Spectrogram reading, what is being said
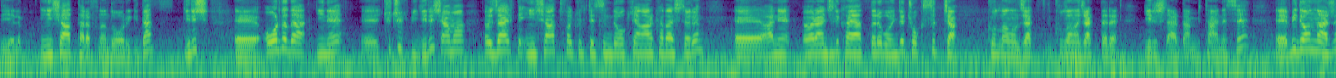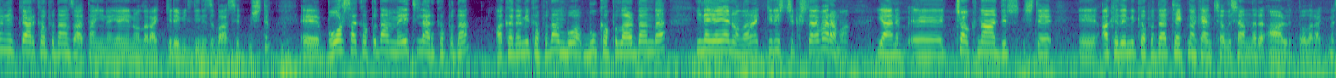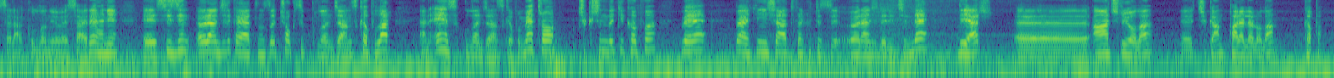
diyelim. İnşaat tarafına doğru giden giriş. E, orada da yine e, küçük bir giriş ama özellikle inşaat fakültesinde okuyan arkadaşların e, hani öğrencilik hayatları boyunca çok sıkça kullanılacak kullanacakları girişlerden bir tanesi. E, bir de onun haricinde nükleer kapıdan zaten yine yayın olarak girebildiğinizi bahsetmiştim. E, borsa kapıdan ve etiler kapıdan akademi kapıdan bu, bu kapılardan da yine yayın olarak giriş çıkışlar var ama yani e, çok nadir işte e, akademi kapıda Teknokent çalışanları ağırlıklı olarak mesela kullanıyor vesaire. Hani e, sizin öğrencilik hayatınızda çok sık kullanacağınız kapılar yani en sık kullanacağınız kapı metro çıkışındaki kapı ve belki inşaat fakültesi öğrencileri için de diğer e, ağaçlı yola e, çıkan paralel olan kapı.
